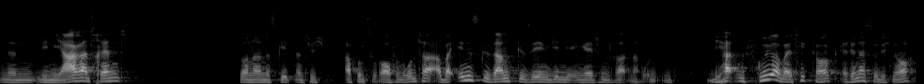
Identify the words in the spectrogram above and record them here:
ein linearer Trend, sondern es geht natürlich ab und zu rauf und runter. Aber insgesamt gesehen gehen die Engagementraten nach unten. Wir hatten früher bei TikTok, erinnerst du dich noch,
